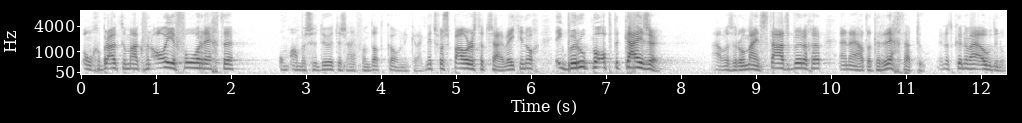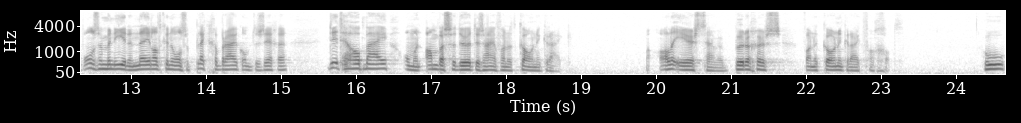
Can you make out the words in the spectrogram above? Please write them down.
om gebruik te maken van al je voorrechten om ambassadeur te zijn van dat koninkrijk. Net zoals Paulus dat zei, weet je nog? Ik beroep me op de keizer. Hij was een Romeins staatsburger en hij had het recht daartoe. En dat kunnen wij ook doen. Op onze manier in Nederland kunnen we onze plek gebruiken om te zeggen: Dit helpt mij om een ambassadeur te zijn van het koninkrijk. Maar allereerst zijn we burgers van het koninkrijk van God. Hoe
